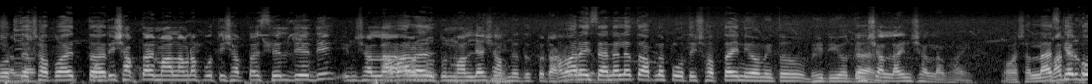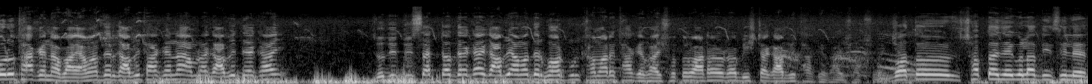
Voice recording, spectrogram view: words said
প্রত্যেক সপ্তাহে প্রতি সপ্তাহে মাল আমরা প্রতি সপ্তাহে সেল দিয়ে দিই ইনশাল্লাহ আমার- নতুন মাল নিয়ে আসে আপনাদের তো আমার এই চ্যানেলে তো আপনি প্রতি সপ্তাহে নিয়মিত ভিডিও দেন। ইনশাল্লাহ ইনশাল্লাহ ভাই। মাশাআল্লাহ আজকে আমাদের গরু থাকে না ভাই। আমাদের গাভী থাকে না আমরা গাভী দেখাই যদি দুই চারটা দেখায় গাভী আমাদের ভরপুর খামারে থাকে ভাই। সতেরো আঠারোটা বিশটা গাভী থাকে ভাই সবসময়। গত সপ্তাহে যেগুলা দিছিলেন।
